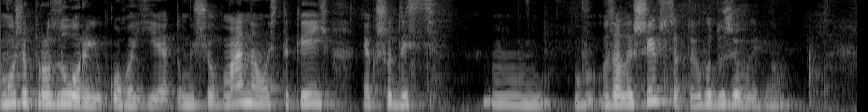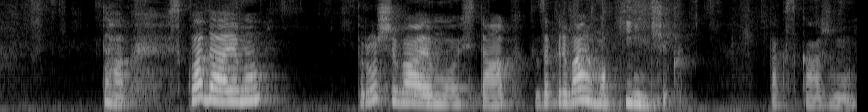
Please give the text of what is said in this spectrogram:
може прозорий у кого є, тому що в мене ось такий, якщо десь залишився, то його дуже видно. Так, складаємо, прошиваємо ось так, закриваємо кінчик, так скажемо.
